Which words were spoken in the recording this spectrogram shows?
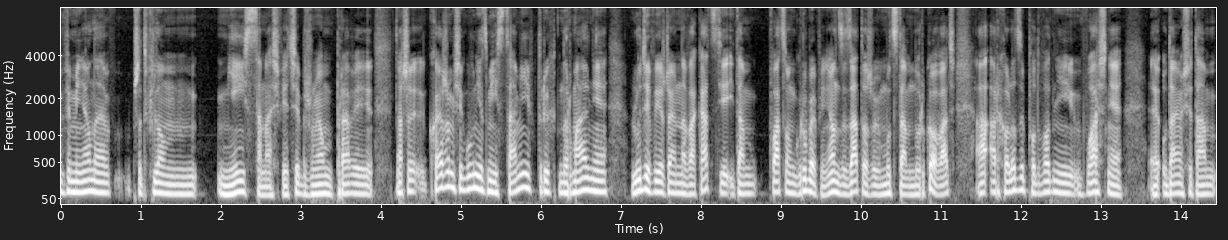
wymienione przed chwilą miejsca na świecie brzmią prawie, znaczy kojarzą mi się głównie z miejscami, w których normalnie ludzie wyjeżdżają na wakacje i tam płacą grube pieniądze za to, żeby móc tam nurkować, a archeolodzy podwodni właśnie udają się tam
